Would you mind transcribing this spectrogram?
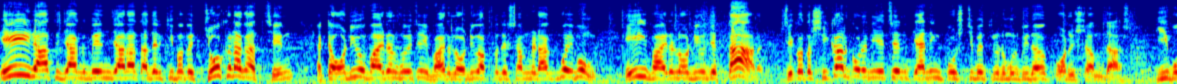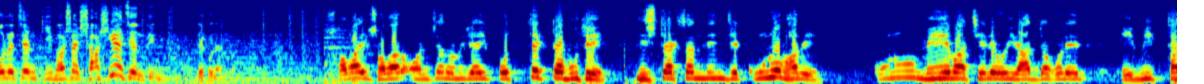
এই রাত জাগবেন যারা, তাদের কীভাবে চোখ রাঙাচ্ছেন, একটা অডিও ভাইরাল হয়েছে, এই ভাইরাল অডিও আপনাদের সামনে রাখব এবং এই ভাইরাল অডিও যে তার, সে কথা স্বীকার করে নিয়েছেন ক্যানিং পশ্চিমের তৃণমূল বিধায়ক পরেশরাম দাস। কি বলেছেন, কি ভাষায় শাসিয়েছেন তিনি? দেখুন একবার। সবাই সবার অঞ্চল অনুযায়ী প্রত্যেকটা বুথে ইনস্ট্রাকশন দিন যে কোনোভাবে কোনো মেয়ে বা ছেলে ওই রাত দখলের এই মিথ্যা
